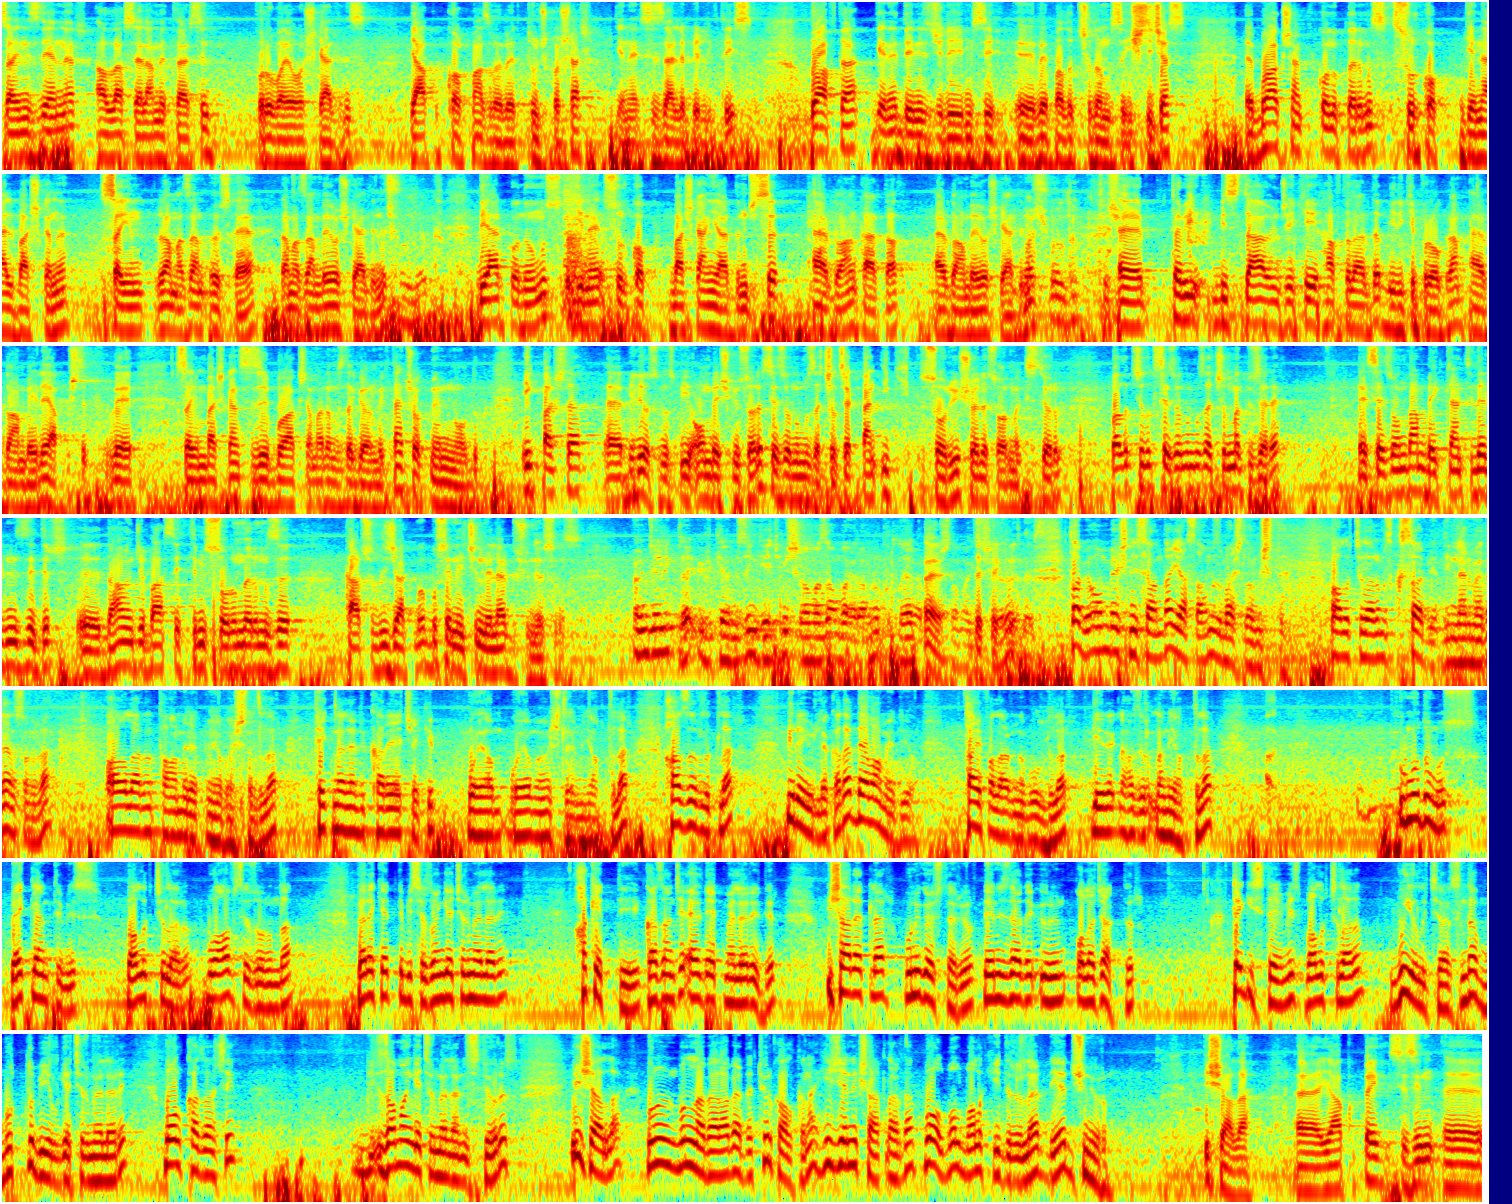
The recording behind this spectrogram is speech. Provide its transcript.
Sayın izleyenler, Allah selamet versin. Prova'ya hoş geldiniz. Yakup Korkmaz ve Tunç Koşar yine sizlerle birlikteyiz. Bu hafta gene denizciliğimizi e, ve balıkçılığımızı işleyeceğiz. E, Bu akşamki konuklarımız Surkop Genel Başkanı Sayın Ramazan Özkaya. Ramazan Bey hoş geldiniz. Diğer konuğumuz yine Surkop Başkan Yardımcısı Erdoğan Kartal. Erdoğan Bey hoş geldiniz. Hoş bulduk. Teşekkür Ee, tabii biz daha önceki haftalarda bir iki program Erdoğan Bey'le yapmıştık ve Sayın Başkan sizi bu akşam aramızda görmekten çok memnun olduk. İlk başta e, biliyorsunuz bir 15 gün sonra sezonumuz açılacak. Ben ilk soruyu şöyle sormak istiyorum. Balıkçılık sezonumuz açılmak üzere. E, sezondan beklentileriniz nedir? E, daha önce bahsettiğimiz sorunlarımızı karşılayacak mı? Bu sene için neler düşünüyorsunuz? Öncelikle ülkemizin geçmiş Ramazan bayramını kutlayarak Evet, başlamak teşekkür istiyorum. ederiz. Tabii 15 Nisan'da yasağımız başlamıştı. Balıkçılarımız kısa bir dinlenmeden sonra ağlarını tamir etmeye başladılar. Teknelerini karaya çekip boyam, boyama işlerini yaptılar. Hazırlıklar 1 Eylül'e kadar devam ediyor. Tayfalarını buldular. Gerekli hazırlıklarını yaptılar. Umudumuz, beklentimiz balıkçıların bu av sezonunda bereketli bir sezon geçirmeleri, hak ettiği kazancı elde etmeleridir. İşaretler bunu gösteriyor. Denizlerde ürün olacaktır. Tek isteğimiz balıkçıların bu yıl içerisinde mutlu bir yıl geçirmeleri, bol kazançlı zaman geçirmelerini istiyoruz. İnşallah bunun bununla beraber de Türk halkına hijyenik şartlarda bol bol balık yedirirler diye düşünüyorum. İnşallah. Ee, Yakup Bey sizin e,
